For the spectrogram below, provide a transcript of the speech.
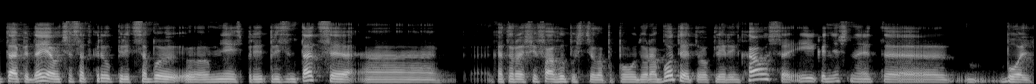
этапе, да, я вот сейчас открыл перед собой, э, у меня есть презентация, э, которая FIFA выпустила по поводу работы этого clearing house а, и, конечно, это боль,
